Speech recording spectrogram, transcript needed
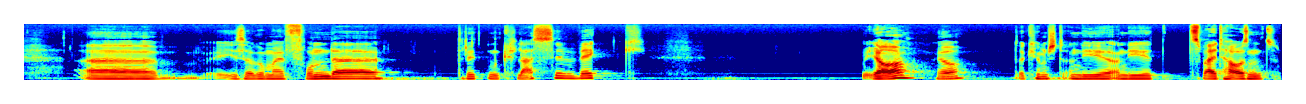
äh, ich sage mal, von der dritten Klasse weg. Ja, ja, da kommst du an die, an die 2000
